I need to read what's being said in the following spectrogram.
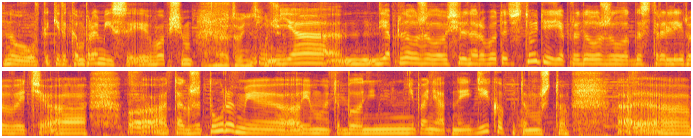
ну, какие-то компромиссы. И, в общем, этого не случилось. я, я продолжила усиленно работать в студии, я продолжила гастролировать, а, а также турами. Ему это было не- непонятно и дико, потому что а,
